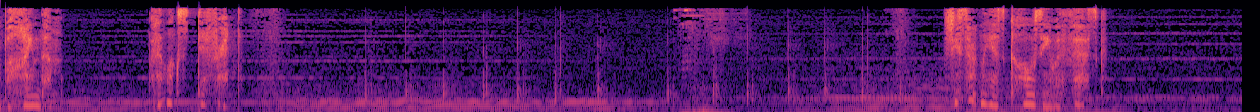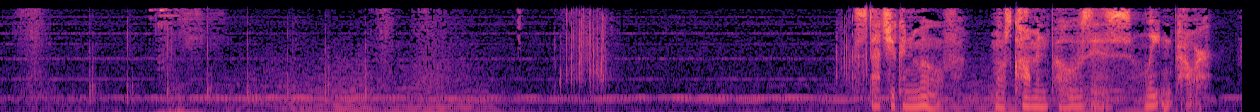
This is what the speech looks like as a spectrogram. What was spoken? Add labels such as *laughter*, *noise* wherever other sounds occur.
Behind them. But it looks different. She certainly is cozy with Fisk. Statue can move. Most common pose is latent power.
